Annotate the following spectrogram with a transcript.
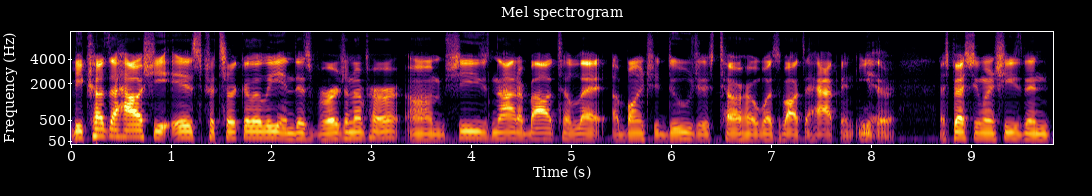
because of how she is, particularly in this version of her. Um, she's not about to let a bunch of dudes just tell her what's about to happen either, especially when she's been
